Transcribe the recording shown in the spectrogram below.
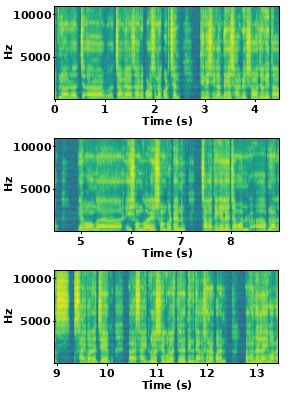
আপনার জামে আজহারে পড়াশোনা করছেন। তিনি সেখান থেকে সার্বিক সহযোগিতা এবং এই সংগ, এই সংগঠন চালাতে গেলে যেমন আপনার সাইবারের যে সাইটগুলো সেগুলো তিনি দেখাশোনা করেন। আলহামদুলিল্লাহ এইভাবে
